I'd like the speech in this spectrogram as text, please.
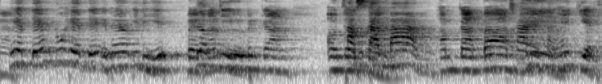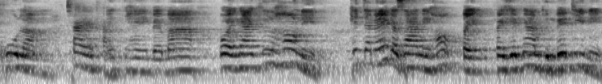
นะเฮ็ดเด้หนูเฮ็ดเด้ไอ้แพ้อีหลีแบบเรื่องนั้นจริงคือเป็นการเอาใจทำใส่การบ้านทำการบ้านใช่ให้ค่ะให้เกียรติคู่ลใช่ำค่ะให้ให้แบบว่าปล่อยงานคือเฮานี่เฮ็ดจังได๋ก็สร้างนี่เฮาไปไปเฮ็ดงานขึ้นเวทีนี่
